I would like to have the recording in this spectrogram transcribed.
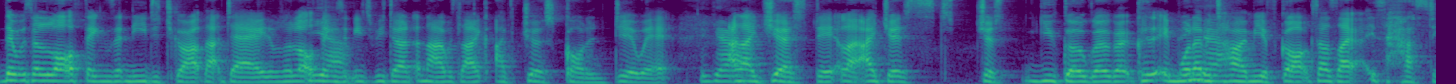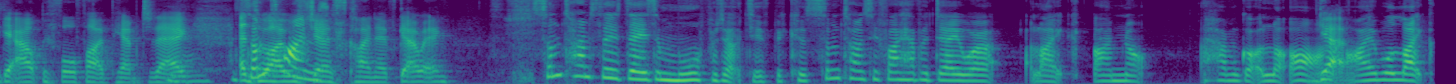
there was a lot of things that needed to go out that day. There was a lot of Yeah. things that needed to be done, and I was like, "I've just got to do it." yeah. And I just did. Like I just just you go go go because in whatever Yeah. time you've got. Because I was like, it has to get out before five pm today, Yeah. and so I was just kind of going. Sometimes those days are more productive because sometimes if I have a day where like I'm not I haven't got a lot on, Yeah. I will like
